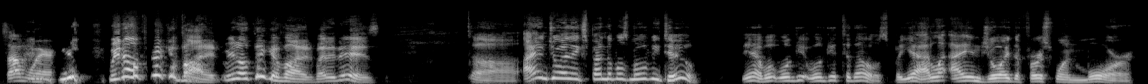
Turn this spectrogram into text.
Somewhere. we don't think about it. We don't think about it, but it is. Uh, I enjoy the Expendables movie too. Yeah, we'll, we'll get we'll get to those. But yeah, I, li- I enjoyed the first one more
